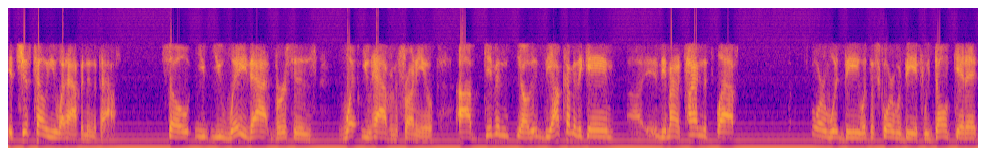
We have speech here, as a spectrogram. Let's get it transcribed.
It's just telling you what happened in the past. So you you weigh that versus what you have in front of you. Uh, given you know the, the, outcome of the game, uh, the amount of time that's left, what the score would be, what the score would be if we don't get it.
